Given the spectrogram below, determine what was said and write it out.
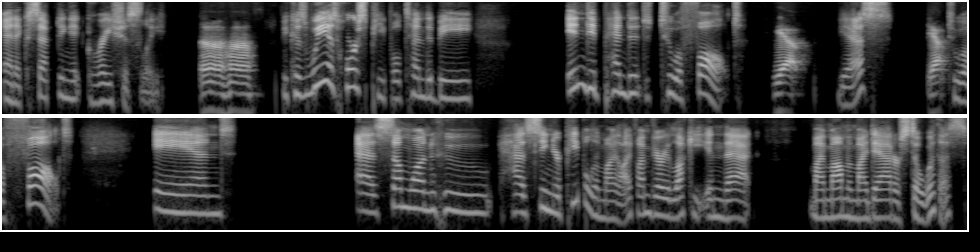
and accepting it graciously. Uh-huh. Because we as horse people tend to be independent to a fault. Yeah. Yes? Yeah. To a fault. And as someone who has senior people in my life, I'm very lucky in that my mom and my dad are still with us.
